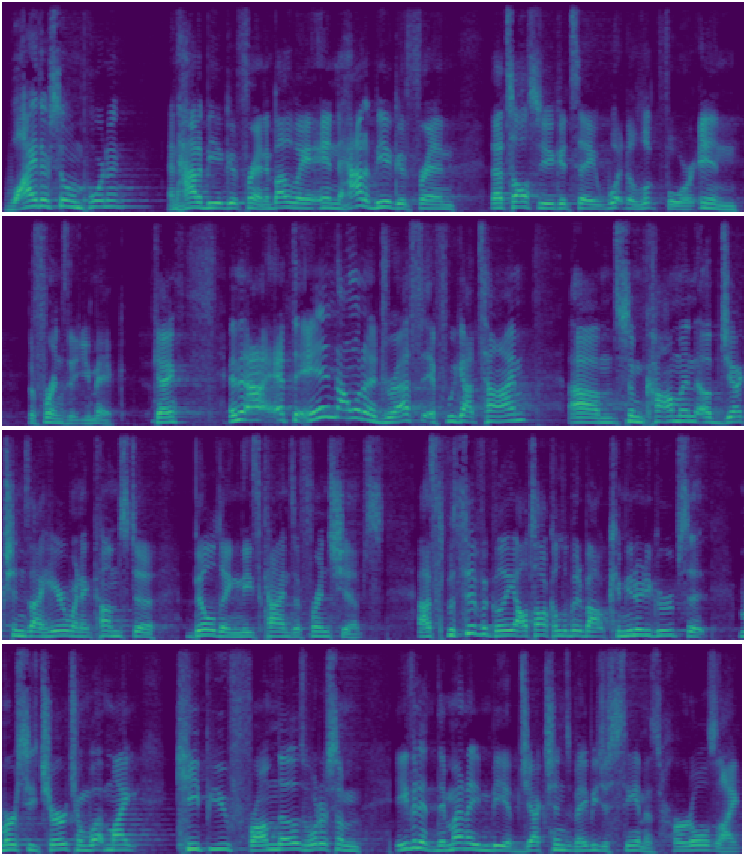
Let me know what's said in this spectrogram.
Why they're so important and how to be a good friend. And by the way, in how to be a good friend, that's also you could say what to look for in the friends that you make. Okay? And then at the end, I want to address, if we got time, um, some common objections I hear when it comes to building these kinds of friendships. Uh, specifically, I'll talk a little bit about community groups at Mercy Church and what might keep you from those. What are some, even if they might not even be objections, maybe just see them as hurdles, like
